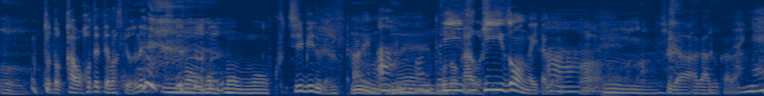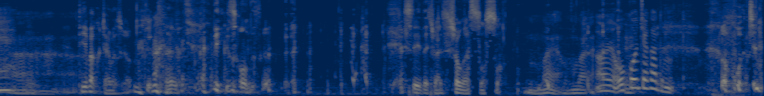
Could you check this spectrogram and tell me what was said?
えうんちょっと顔ほてってますけどね。もう、もう、もう、もう、唇が痛いもあんね。本当 T, 喉 T ゾーンが痛くなある。日が上がるから。あ、ね。ティーバッグちゃいますよ。ティー ゾーンです。失礼いたしました。正月早ほんまや、ほんまや。あれ、お紅茶かと思っ々。おちょっ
